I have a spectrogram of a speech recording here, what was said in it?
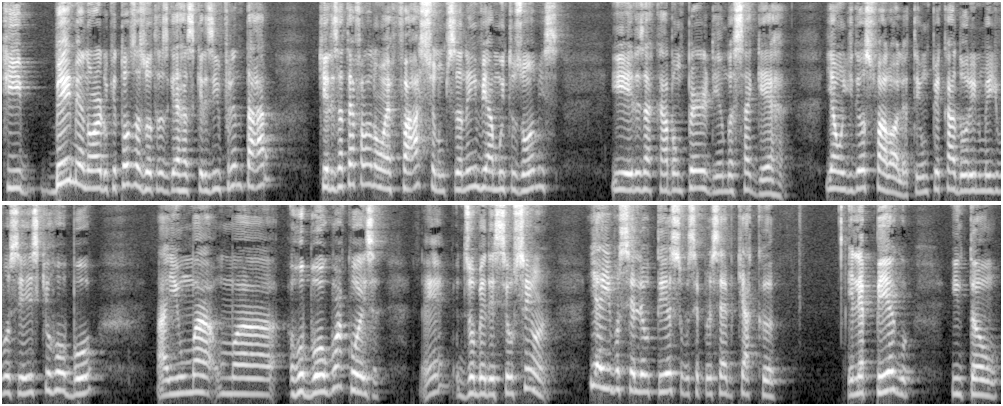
que bem menor do que todas as outras guerras que eles enfrentaram, que eles até falam, não é fácil, não precisa nem enviar muitos homens, e eles acabam perdendo essa guerra. E é onde Deus fala, olha, tem um pecador aí no meio de vocês que roubou aí uma uma roubou alguma coisa, né? Desobedeceu o Senhor. E aí você lê o texto, você percebe que Acã ele é pego então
